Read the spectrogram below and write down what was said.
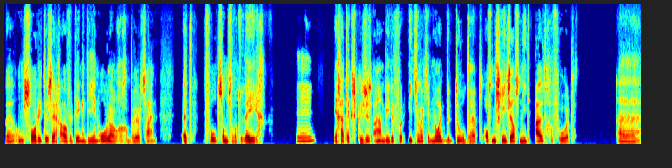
uh, om sorry te zeggen over dingen die in oorlogen gebeurd zijn. Het voelt soms wat leeg. Mm. Je gaat excuses aanbieden voor iets wat je nooit bedoeld hebt, of misschien zelfs niet uitgevoerd. Uh,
